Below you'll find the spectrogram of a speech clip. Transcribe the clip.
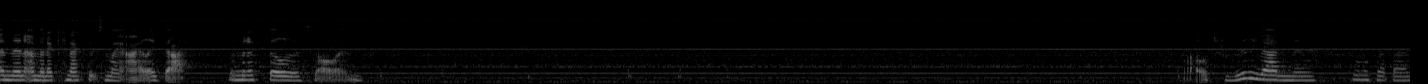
and then I'm going to connect it to my eye like that. I'm going to fill this all in. looks really bad in there. It doesn't look that bad.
